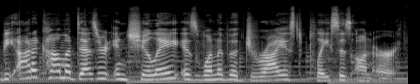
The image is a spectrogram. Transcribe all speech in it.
The Atacama Desert in Chile is one of the driest places on Earth.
